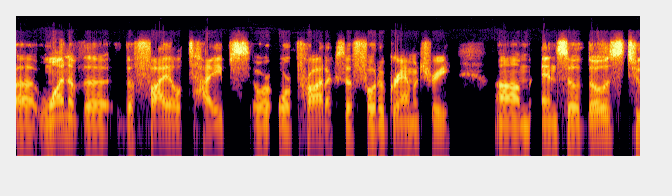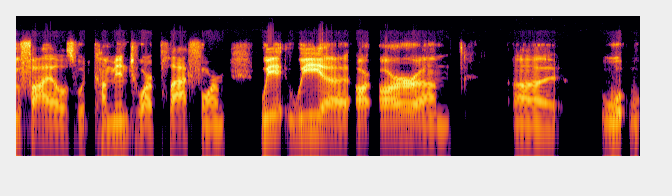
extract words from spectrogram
uh, one of the the file types or or products of photogrammetry. Um, and so those two files would come into our platform. We we uh, our our um, uh, w-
